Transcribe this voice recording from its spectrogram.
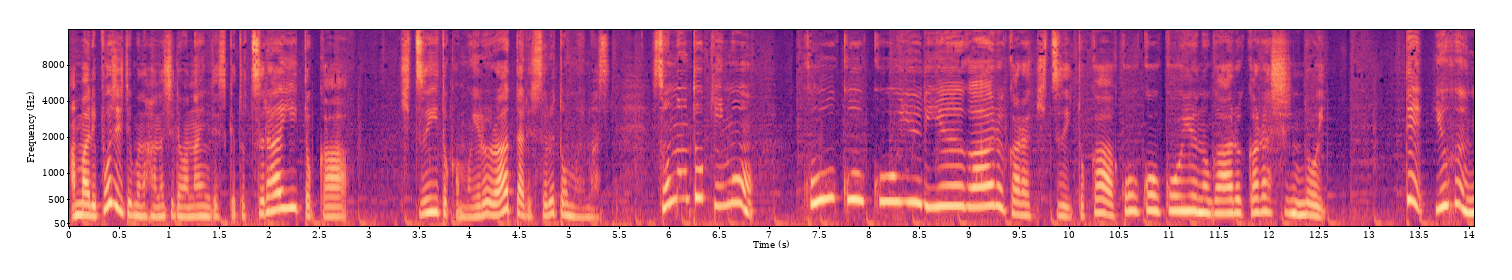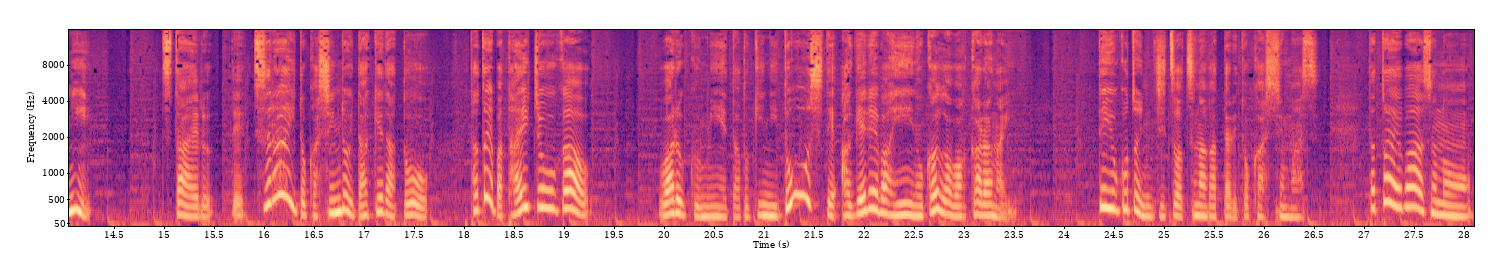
あまりポジティブな話ではないんですけど辛いとかきついとかもいろいろあったりすると思います。その時もこうこうこういう理由があるからきついとかこうこうこういうのがあるからしんどい。っていう風に伝える。で辛いとかしんどいだけだと例えば体調が悪く見えた時にどうしてあげればいいのかがわからない。っていうことに実はつながったりとかします。例えばその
